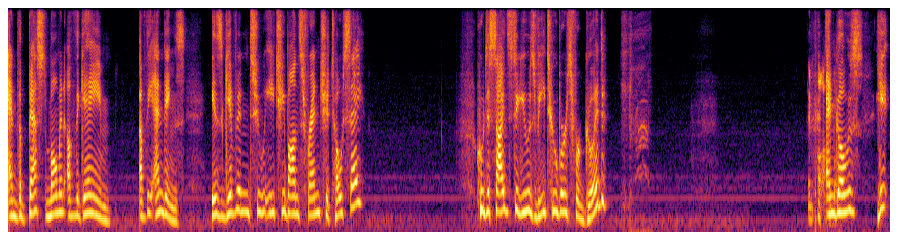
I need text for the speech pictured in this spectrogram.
And the best moment of the game, of the endings, is given to Ichiban's friend Chitose, who decides to use VTubers for good. Impossible. and goes he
